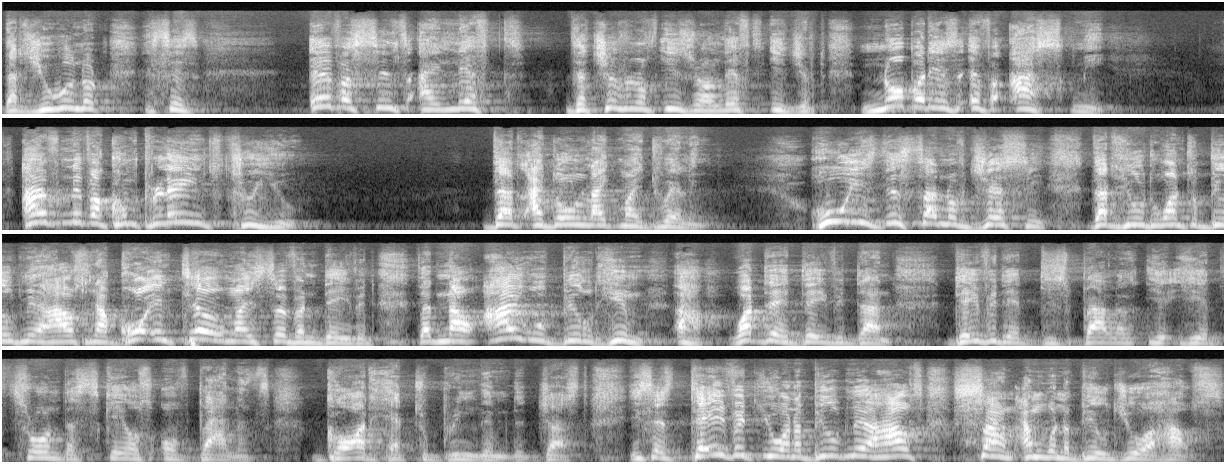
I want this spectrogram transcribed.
that you will not. He says, Ever since I left, the children of Israel left Egypt, nobody has ever asked me. I've never complained to you that I don't like my dwelling. Who is this son of Jesse that he would want to build me a house? Now go and tell my servant David that now I will build him. Uh, what had David done? David had disbalanced, he, had thrown the scales off balance. God had to bring them the just. He says, David, you want to build me a house? Son, I'm going to build you a house.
